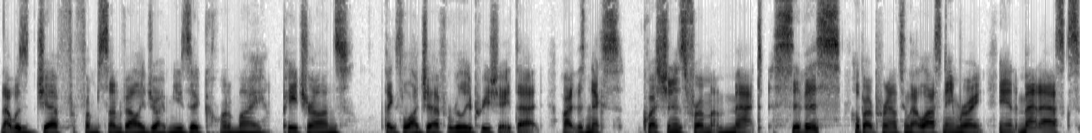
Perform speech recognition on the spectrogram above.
That was Jeff from Sun Valley Drive Music, one of my patrons. Thanks a lot, Jeff. Really appreciate that. All right, this next question is from Matt Civis. Hope I'm pronouncing that last name right. And Matt asks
